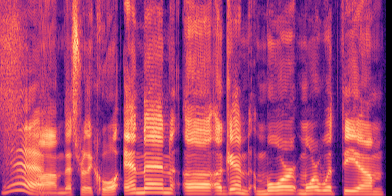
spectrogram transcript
Yeah, um that's really cool. And then uh again more more with the um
